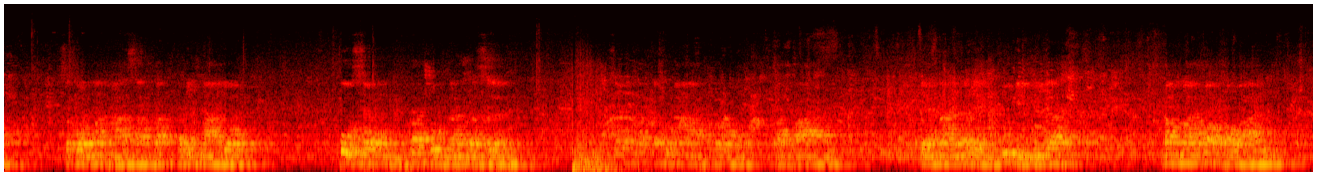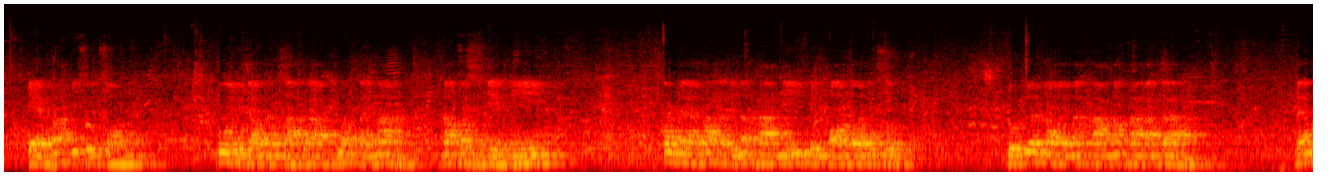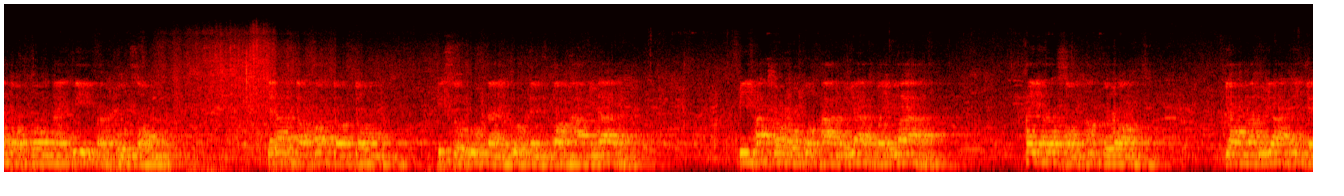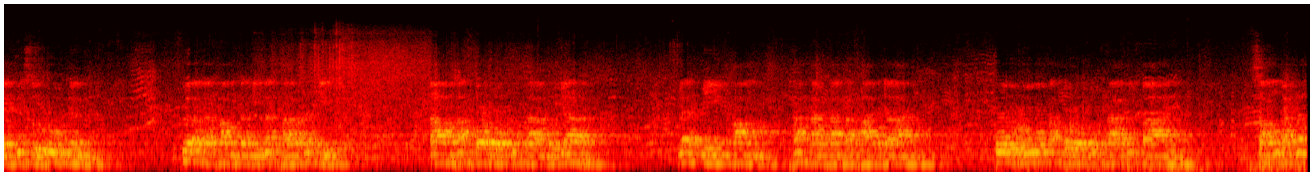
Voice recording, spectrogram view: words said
สกลมหาสังฆปริมายก ผู้ทรงพระคุณนันประเสริฐทรงพระกรุณาโปรดประทานแก่นายนเดช น์ผู้กิติยะนำมาทอดถวาย แก่พระพิสุทธิสงฆ์ผู้อยู่จำพรรษาการท่วนไตรมาสนับวัดสเกตนี้ก็แลผ้ากฐินทานนี้เป็นของบริสุทธิ์ดุดเลื่อนลอยมาทางนภาอากาศ แล้วตกลงในที่ประชุมสงฆ์จะได้เฉพาะเจาะจงภิกษุรูปใดรูปหนึ่งก็หาไม่ได้ มีพระบรมพุทธานุญาตไว้ว่า ให้พระสงฆ์ทั้งปวง ยอมอนุญาตให้แก่ภิกษุรูปหนึ่ง เพื่อกระทำกฐินภารกิจตามพระบรมพุทธานุญาต และมีคำพระอาภาคถาจารย์ผู้รู้พระบรมพุทธาธิบายสังวร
